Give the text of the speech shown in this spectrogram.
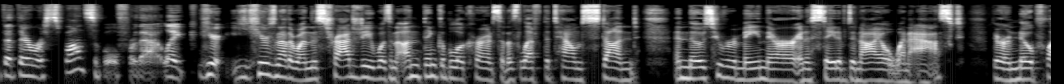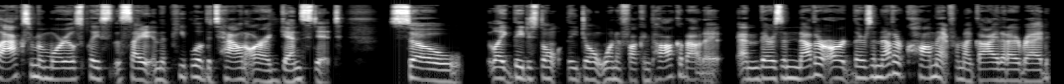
that they're responsible for that? Like, Here, here's another one. This tragedy was an unthinkable occurrence that has left the town stunned, and those who remain there are in a state of denial when asked. There are no plaques or memorials placed at the site, and the people of the town are against it. So, like, they just don't they don't want to fucking talk about it. And there's another art. There's another comment from a guy that I read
